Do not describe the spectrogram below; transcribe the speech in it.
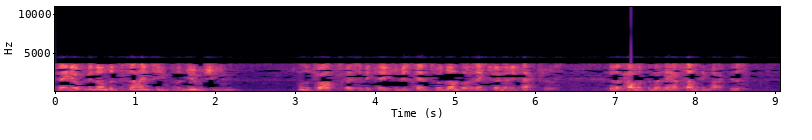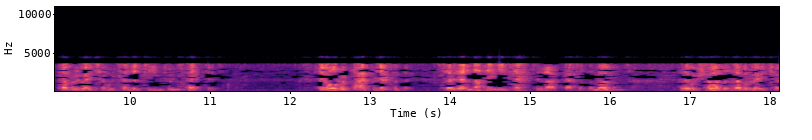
Of them been on the design team for the new machine, and the draft specification had been sent to a number of X-ray manufacturers with a comment that when they have something like this, WHO would send a team to inspect it. They all replied predictably, so they had nothing exactly like that at the moment. They were sure the WHO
